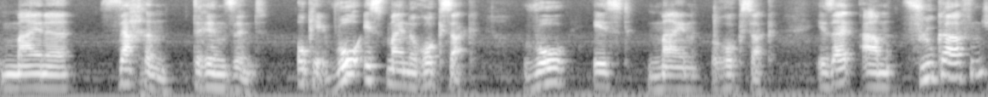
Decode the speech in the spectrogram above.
meine Sachen drin sind. Okay, wo ist mein Rucksack? Wo ist mein Rucksack? Ihr seid am Flughafen.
